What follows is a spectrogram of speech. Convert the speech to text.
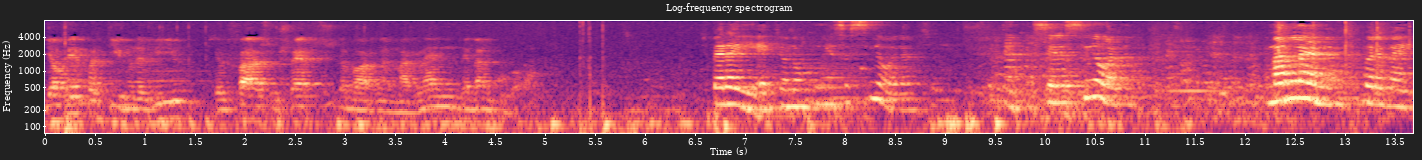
E ao ver partir o navio, ele faz os versos da morna Marlene de Bancoa. Espera aí, é que eu não conheço a senhora. Tem que ser a senhora. Marlene, parabéns.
